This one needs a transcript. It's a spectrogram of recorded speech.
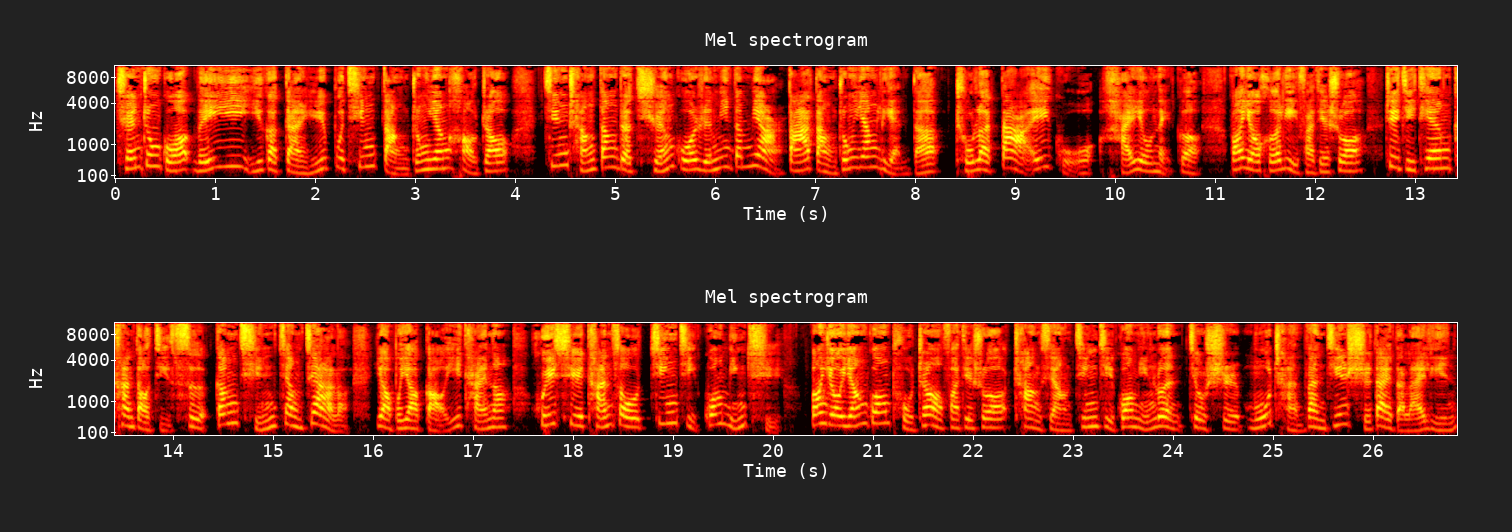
全中国唯一一个敢于不听党中央号召，经常当着全国人民的面儿打党中央脸的，除了大 A 股，还有哪个？”网友何力发帖说：“这几天看到几次钢琴降价了，要不要搞一台呢？回去弹奏经济光明曲。”网友阳光普照发帖说：“唱响经济光明论，就是亩产万斤时代的来临，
